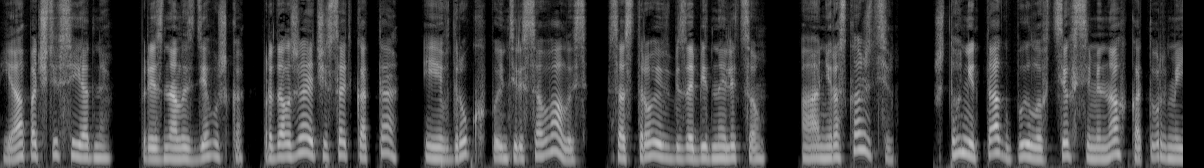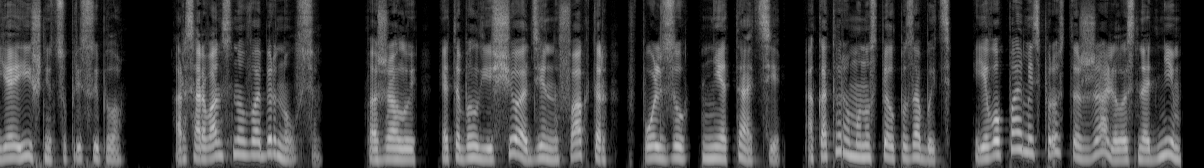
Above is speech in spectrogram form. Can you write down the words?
Я почти всеядная, призналась девушка, продолжая чесать кота, и вдруг поинтересовалась, состроив безобидное лицо. «А не расскажете, что не так было в тех семенах, которыми я яичницу присыпала?» Арсарван снова обернулся. Пожалуй, это был еще один фактор в пользу не Тати, о котором он успел позабыть. Его память просто жалилась над ним,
